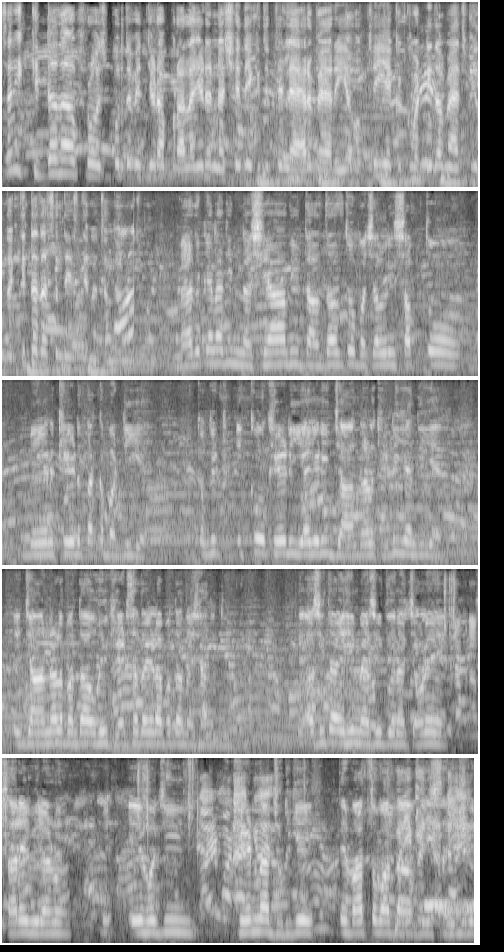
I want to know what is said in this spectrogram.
ਸਰ ਇਹ ਕਿੱਦਾਂ ਦਾ ਫਿਰੋਜ਼ਪੁਰ ਦੇ ਵਿੱਚ ਜਿਹੜਾ ਉਪਰਾਲਾ ਜਿਹੜਾ ਨਸ਼ੇ ਦੀ ਇੱਕ ਜਿੱਥੇ ਲਹਿਰ ਬਹਿ ਰਹੀ ਆ ਉੱਥੇ ਹੀ ਇੱਕ ਕਬੱਡੀ ਦਾ ਮੈਚ ਵੀ ਹੁੰਦਾ ਕਿੱਦਾਂ ਦਾ ਸੰਦੇਸ਼ ਦੇਣਾ ਚਾਹੁੰਦੇ ਹੋ? ਨੌਜਵਾਨ? ਮੈਂ ਤਾਂ ਕਹਿੰਦਾ ਜੀ ਨਸ਼ਿਆਂ ਦੀ ਦਲਦਲ ਤੋਂ ਬਚਣ ਲਈ ਸਭ ਤੋਂ ਮੇਨ ਖੇਡ ਤਾਂ ਕਬੱਡੀ ਹੈ ਕਿਉਂਕਿ ਇੱਕੋ ਖੇਡ ਹੀ ਹੈ ਜਿਹੜੀ ਜਾਨ ਨਾਲ ਖੇਡੀ ਜਾਂਦੀ ਹੈ। ਤੇ ਜਾਨ ਨਾਲ ਬੰਦਾ ਉਹੀ ਖੇਡ ਸਕਦਾ ਜਿਹੜਾ ਬੰਦਾ ਨਸ਼ਾ ਨਹੀਂ ਕਰਦਾ ਤੇ ਅਸੀਂ ਤਾਂ ਇਹੀ ਮੈਸੇਜ ਦੇਣਾ ਚਾਹੁੰਦੇ ਹਾਂ ਸਾਰੇ ਵੀਰਾਂ ਨੂੰ ਕਿ ਇਹੋ ਜੀ ਖੇਡ ਨਾਲ ਜੁੜੀਏ ਤੇ ਵੱਧ ਤੋਂ ਵੱਧ ਆਪਣੀ ਸਰੀਰ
